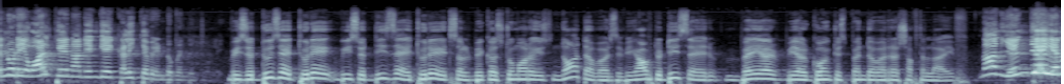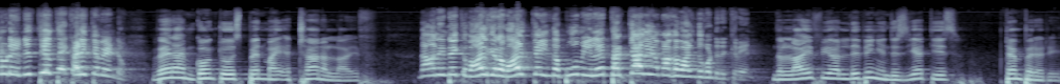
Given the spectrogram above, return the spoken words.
என்னுடைய வாழ்க்கையை நான் எங்கே கழிக்க வேண்டும் என்று. We should decide today, we should decide today itself because tomorrow is not ours. We have to decide where we are going to spend our rest of the life. நான் எங்கே என்னுடைய நித்தியத்தை கழிக்க வேண்டும் Where I am going to spend my eternal life. நான் இன்றைக்கு வாழ்கிற வாழ்க்கை இந்த பூமியிலே தற்காலிகமாக வாழ்ந்து கொண்டிருக்கிறேன் The life we are living in this earth is temporary.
